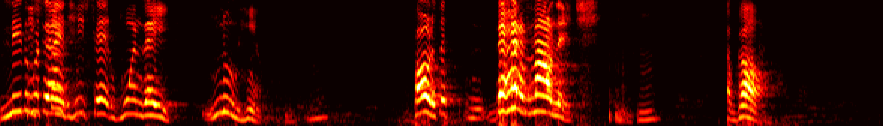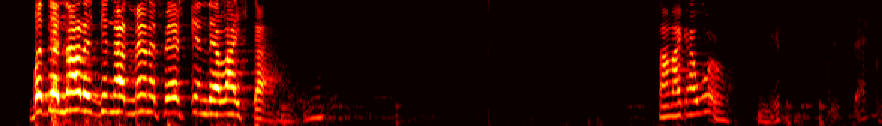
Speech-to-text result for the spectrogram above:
neither He was said, thankful. he said when they knew him. Paul said they had a knowledge of God. But their knowledge did not manifest in their lifestyle. Sound like our world. Exactly.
